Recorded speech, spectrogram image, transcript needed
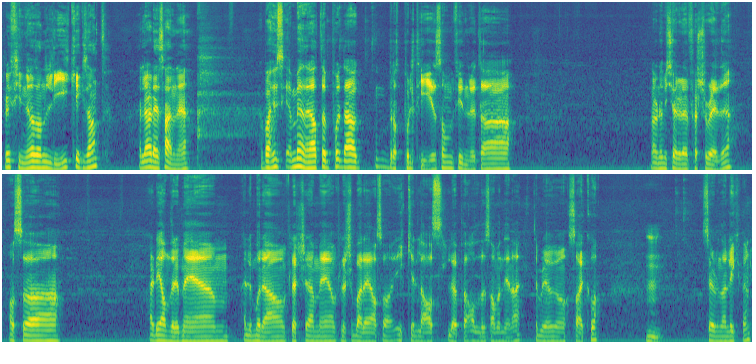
For de finner jo sånn lik, ikke sant? Eller er det seinere? Jeg bare husker, jeg mener at det, det er brått politiet som finner ut av Når de kjører det første raidet, og så er de andre med Eller mora og Fletcher er med, og Fletcher bare altså Ikke la oss løpe alle sammen inn her. Det blir jo psycho. Mm. Så gjør de det likevel.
